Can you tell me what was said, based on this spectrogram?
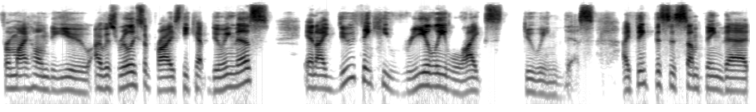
from my home to you i was really surprised he kept doing this and I do think he really likes doing this. I think this is something that,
